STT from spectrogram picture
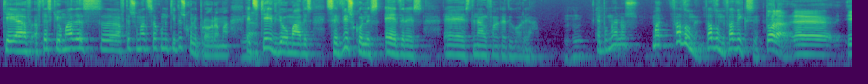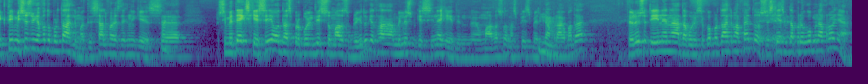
και αυτές οι ομάδες αυτές οι ομάδες έχουν και δύσκολο πρόγραμμα. Ναι. Έτσι και οι δύο ομάδες σε δύσκολες έδρες ε, στην Α κατηγορία. Mm-hmm. Επομένως, θα δούμε, θα δούμε, θα δείξει. Τώρα, ε, η εκτίμησή σου για αυτό το πρωτάθλημα της Α Τεχνικής. Ε, συμμετέχεις και εσύ όντας προπονητής της ομάδας του Μπριγκητού και θα μιλήσουμε και στη συνέχεια για την ομάδα σου, θα μας πεις μερικά ναι. πράγματα. Θεωρείς ότι είναι ένα ανταγωνιστικό πρωτάθλημα φέτος σε σχέση με τα προηγούμενα χρόνια;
